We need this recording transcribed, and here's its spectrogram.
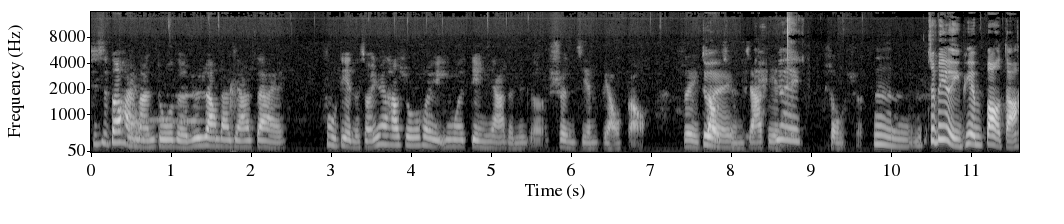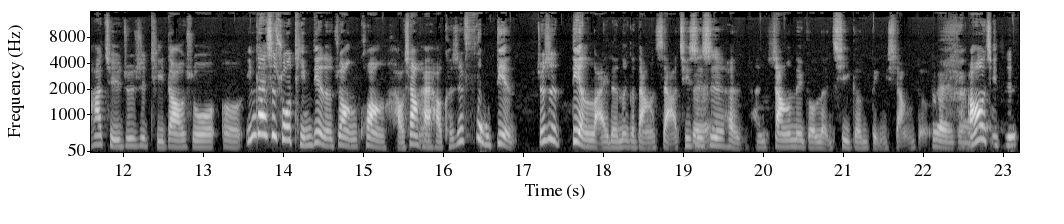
其实都还蛮多的，就是让大家在复电的时候，因为他说会因为电压的那个瞬间飙高，所以造成家电受损。嗯，这边有一篇报道，它其实就是提到说，呃，应该是说停电的状况好像还好，可是复电。就是电来的那个当下，其实是很很伤那个冷气跟冰箱的。对对。然后其实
